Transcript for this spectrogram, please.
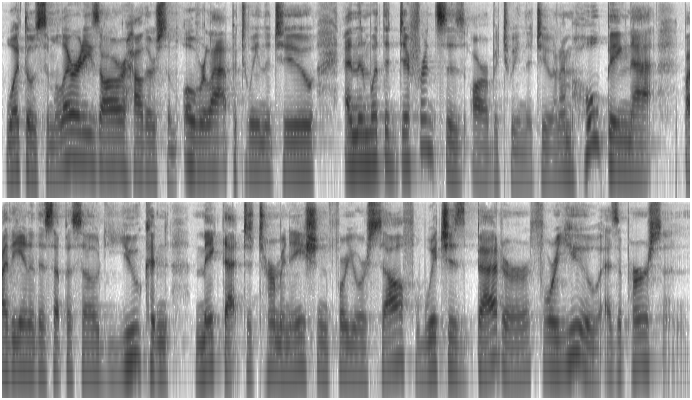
what those similarities are, how there's some overlap between the two, and then what the differences are between the two. And I'm hoping that by the end of this episode, you can make that determination for yourself, which is better for you as a person.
